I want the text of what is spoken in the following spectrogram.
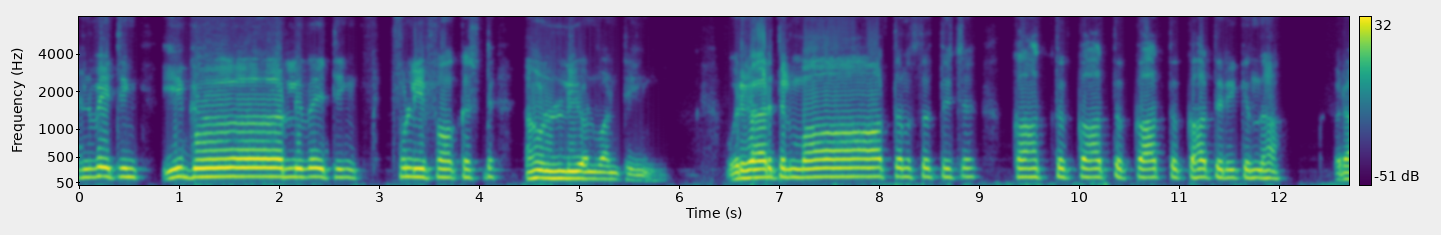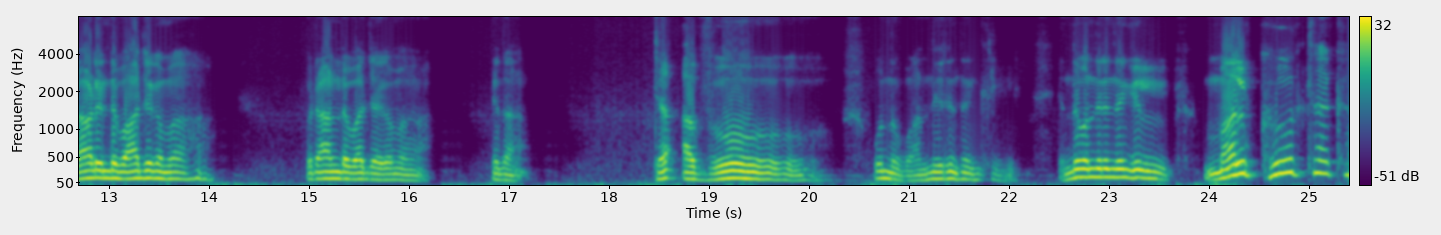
and waiting, eagerly waiting, fully focused only on one thing ഒരു കാര്യത്തിൽ മാത്രം ശ്രദ്ധിച്ച് കാത്ത് കാത്ത് കാത്ത് കാത്തിരിക്കുന്ന ഒരാളിന്റെ വാചകമാ. ഒരാളുടെ വാചകമാ ഇതാ. ത അവോ. ഒന്ന് വന്നിരുന്നെങ്കിൽ. എന്ത് വന്നിരുന്നെങ്കിൽ? മൽഖൂത്തക.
